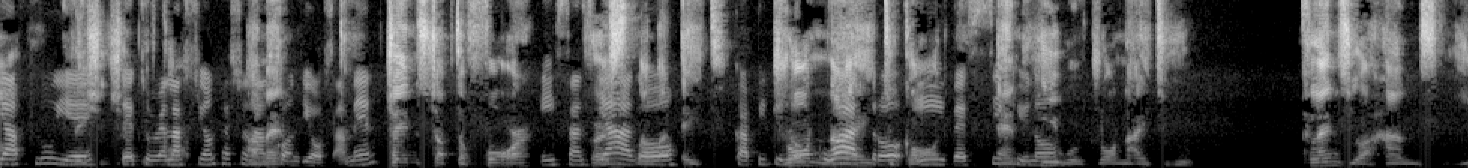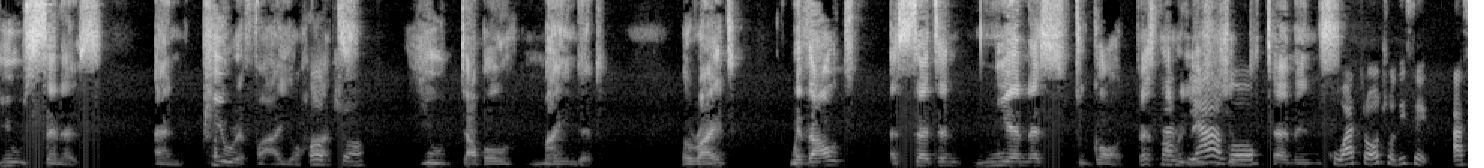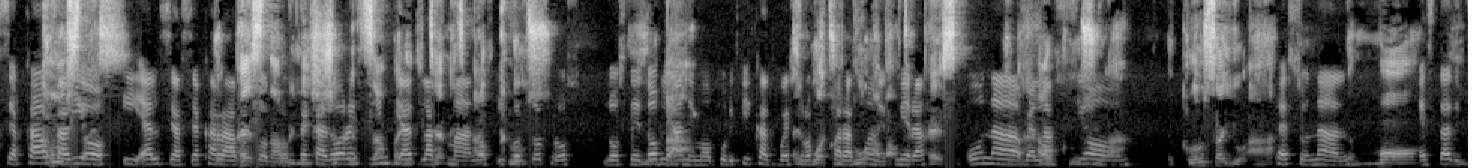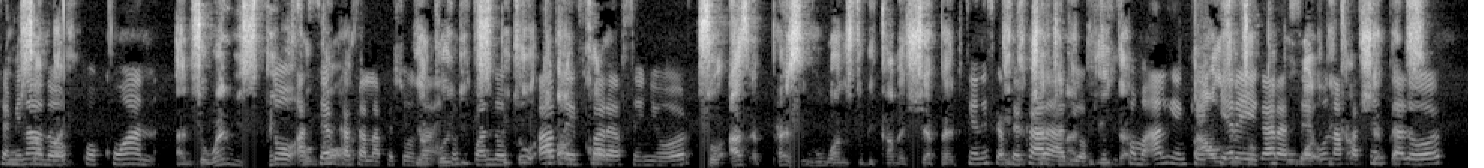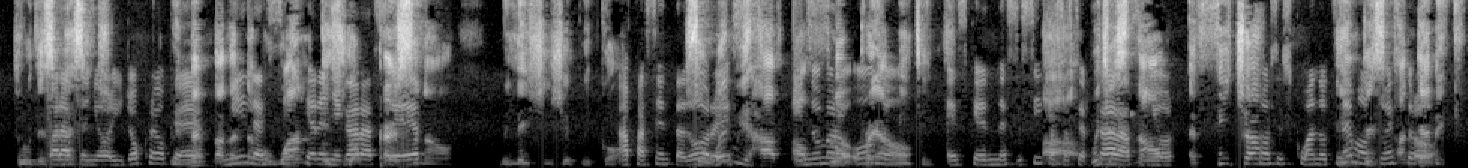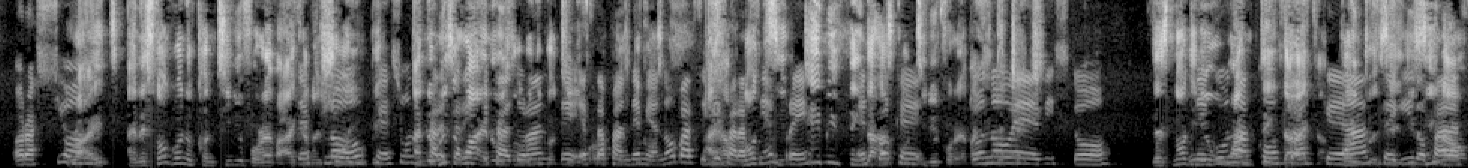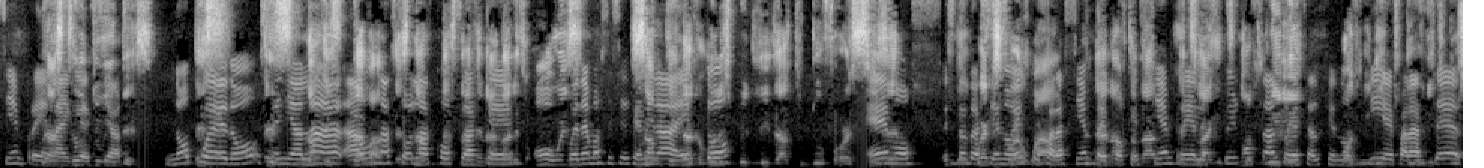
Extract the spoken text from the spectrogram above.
ya fluye de relationship tu relación personal Amen. con Dios. Amén. James chapter 4, Y verse Santiago number 8. capítulo Draw nigh to 4 God, y and versículo he will draw nigh to you. Cleanse your hands, you sinners, and purify your hearts, 8. you double minded. All right? Without a certain nearness to God. Personal Santiago relationship determines 4.8 dice, acercaos a. Dios y Él se acercará a vosotros. Pecadores, limpiad las manos y vosotros los de doble ánimo, purificad vuestros what you know corazones. Mira, una no matter how close you relación The closer you are, personal the more está determinado por cuán And so when we speak tú acercas God, a la persona. Entonces, cuando tú hables para el. Señor, So as a person who wants to become a shepherd tienes que acercar church, a Dios. Entonces, como alguien que quiere llegar a ser want to un apacentador para el. Señor, y yo creo que Remember miles sí quieren llegar a ser personal relationship with God. So apacentadores. when we have Y our número uno meetings, es que necesitas which acercar is al Señor. a feature, Entonces, cuando tenemos this nuestra pandemic, oración right? And it's not going to continue forever, I can assure you. que es una And the reason why I know característica it's not going to durante continue esta pandemia, no va a seguir para siempre, es porque yo no he visto ninguna cosa que ha seguido para siempre en la iglesia. No puedo señalar a una sola cosa que podemos decir que mira esto hemos estado haciendo esto para siempre porque siempre el Espíritu Santo es el que nos guíe para hacer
